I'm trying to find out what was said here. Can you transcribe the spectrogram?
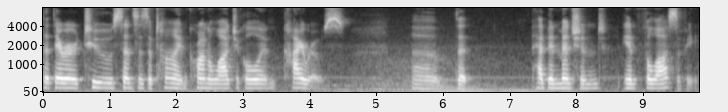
that there are two senses of time chronological and kairos uh, that had been mentioned in philosophy.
